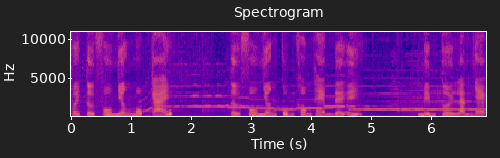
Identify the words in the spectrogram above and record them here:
với từ phu nhân một cái. Từ phu nhân cũng không thèm để ý. Mỉm cười lạnh nhạt.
